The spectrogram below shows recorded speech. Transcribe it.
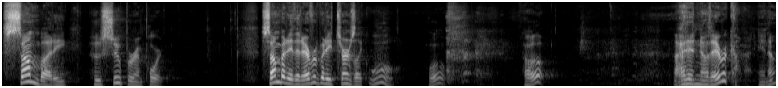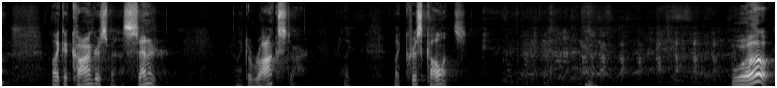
somebody who's super important. Somebody that everybody turns like, ooh, whoa, oh. I didn't know they were coming, you know? Like a congressman, a senator, like a rock star, like, like Chris Collins. Whoa.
